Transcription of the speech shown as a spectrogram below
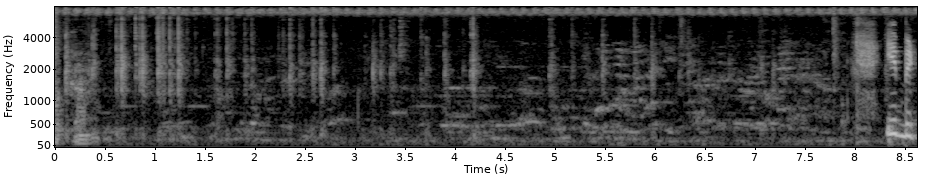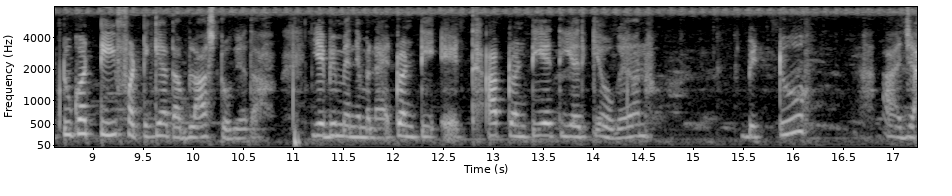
पक्का। ये बिट्टू का टी फट गया था ब्लास्ट हो गया था। ये भी मैंने बनाया ट्वेंटी एट आप ट्वेंटी एट ईयर के हो गए हो ना? बिट्टू आजा।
